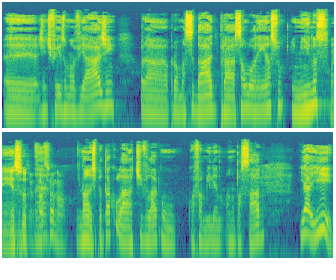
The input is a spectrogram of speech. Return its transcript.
É, a gente fez uma viagem para uma cidade, para São Lourenço, em Minas. Conheço. Sensacional. Não, espetacular. Tive lá com, com a família ano passado. E aí,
